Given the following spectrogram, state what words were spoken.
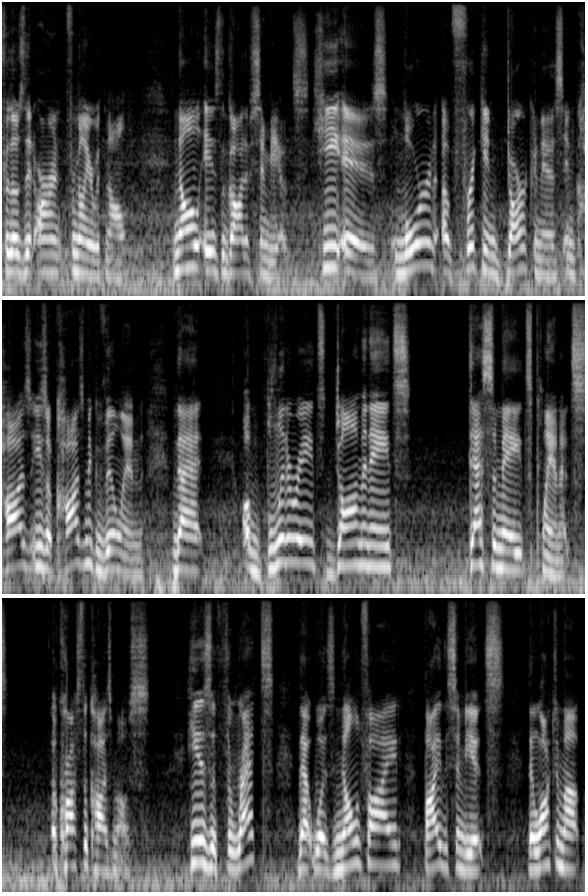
for those that aren't familiar with Knull, Knull is the god of symbiotes. He is lord of frickin' darkness and cos he's a cosmic villain that obliterates, dominates, decimates planets across the cosmos. He is a threat that was nullified by the symbiotes. They locked him up.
